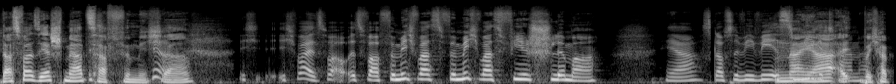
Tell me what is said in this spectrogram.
Das war sehr schmerzhaft für mich, ja. ja. Ich, ich weiß, es war, es war für mich was, für mich war es viel schlimmer. Ja, was glaubst du, wie weh es naja, mir getan hat? ich habe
